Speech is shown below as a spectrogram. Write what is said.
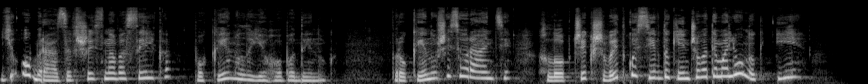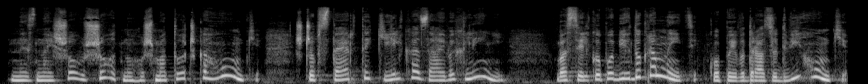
й, образившись на Василька, покинули його будинок. Прокинувшись уранці, хлопчик швидко сів докінчувати малюнок і не знайшов жодного шматочка гумки, щоб стерти кілька зайвих ліній. Василько побіг до крамниці, купив одразу дві гумки,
